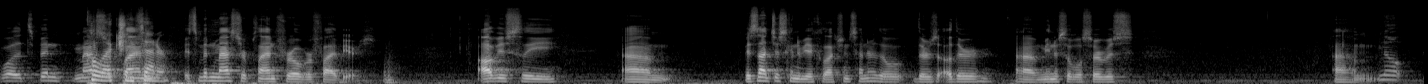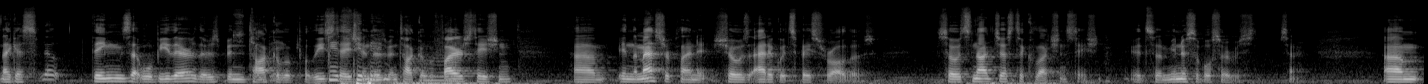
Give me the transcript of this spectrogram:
Well, it's been master Collection plan- center. It's been master planned for over five years. Obviously, um, it's not just going to be a collection center, though. There's other uh, municipal service. Um, No. I guess No. things that will be there. There's been talk of a police It's station. There's been talk of a Mm-hmm. fire station. Um, in the master plan, it shows adequate space for all those. So it's not just a collection station. It's a municipal service center. Um,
